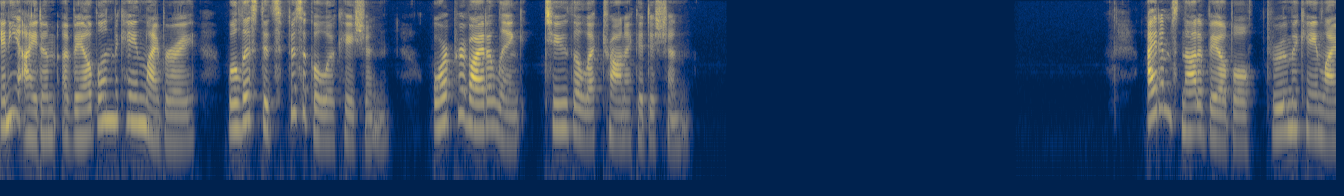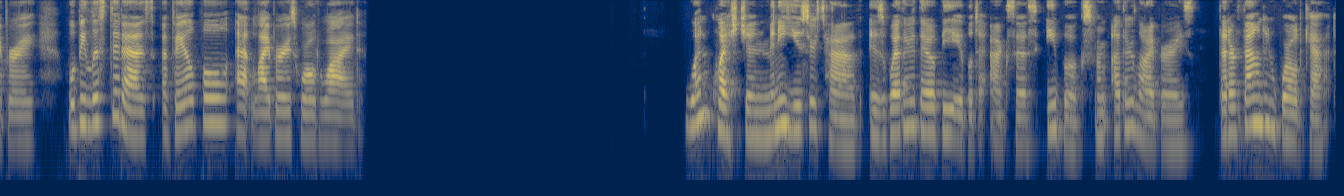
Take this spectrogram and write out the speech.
Any item available in McCain Library will list its physical location or provide a link to the electronic edition. Items not available through McCain Library will be listed as available at libraries worldwide. One question many users have is whether they'll be able to access ebooks from other libraries that are found in WorldCat.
